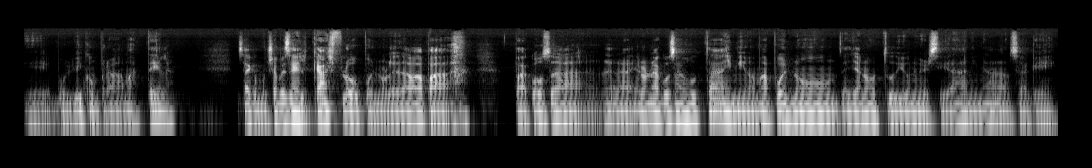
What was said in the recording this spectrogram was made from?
eh, volví y compraba más tela. O sea que muchas veces el cash flow pues no le daba para pa cosas, era una cosa ajustada y mi mamá pues no, ella no estudió universidad ni nada. O sea que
